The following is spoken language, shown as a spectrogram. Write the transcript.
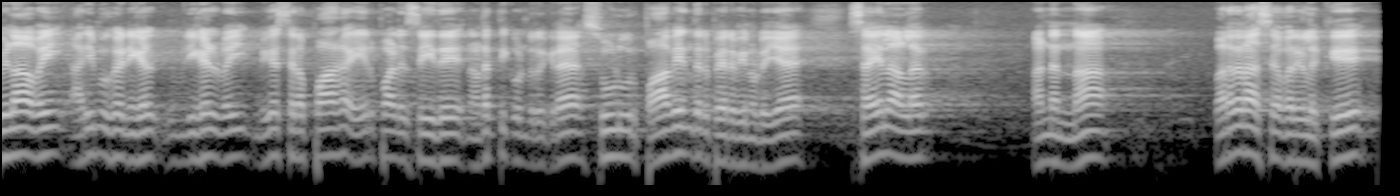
விழாவை அறிமுக நிகழ் நிகழ்வை மிக சிறப்பாக ஏற்பாடு செய்து நடத்தி கொண்டிருக்கிற சூலூர் பாவேந்தர் பேரவையினுடைய செயலாளர் அண்ணன் நா. வரதராசு அவர்களுக்கு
